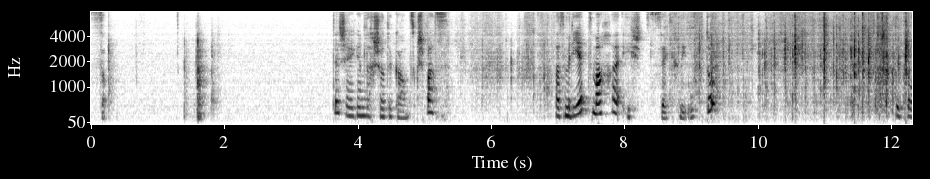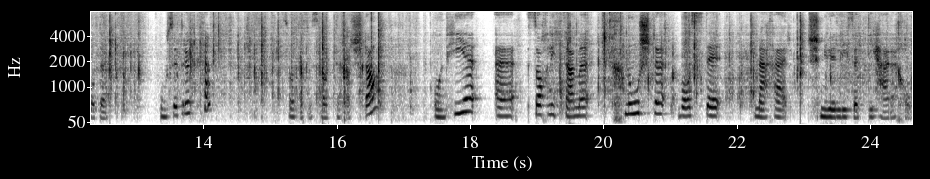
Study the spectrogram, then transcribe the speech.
So. Das ist eigentlich schon der ganze Spass. Was wir jetzt machen, ist das Säckchen auftun. Den Boden rausdrücken, so dass es halt dann stehen kann. Und hier äh, so bisschen zusammen knusten, wo es dann nachher die Schnürchen herkommen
